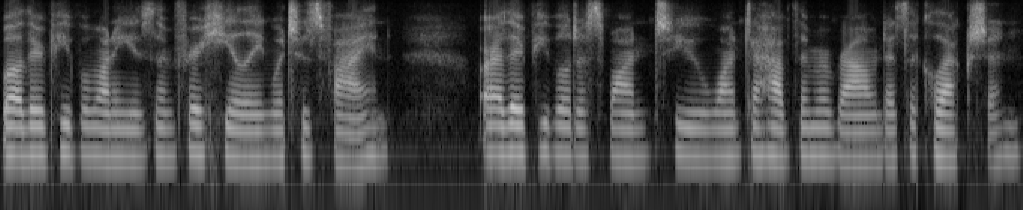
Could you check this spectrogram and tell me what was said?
While other people want to use them for healing, which is fine. Or other people just want to want to have them around as a collection.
